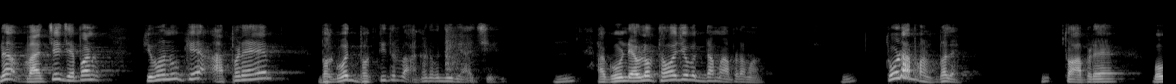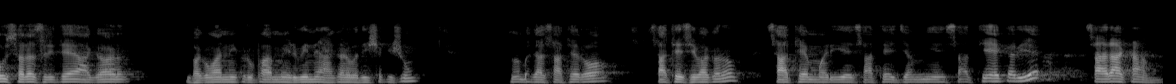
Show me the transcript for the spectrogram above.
ના વાંચીએ છે, પણ કહેવાનું કે આપણે ભગવત ભક્તિ તરફ આગળ વધી રહ્યા છીએ. આ ગુણ ડેવલપ થવા જોઈએ બધામાં આપણામાં. થોડા પણ, ભલે. તો આપણે બહુ સરસ રીતે આગળ ભગવાનની કૃપા મેળવીને આગળ વધી શકીશું. બધા સાથે રહો. સાથે સેવા કરો, સાથે મળીએ, સાથે જમીએ, સાથે કરીએ સારા કામ.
